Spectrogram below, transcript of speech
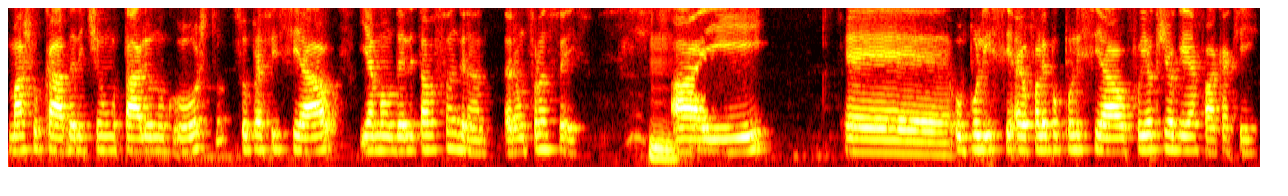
machucado. Ele tinha um talho no rosto, superficial, e a mão dele estava sangrando. Era um francês. Hum. Aí é, o policial, eu falei pro policial, fui eu que joguei a faca aqui.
